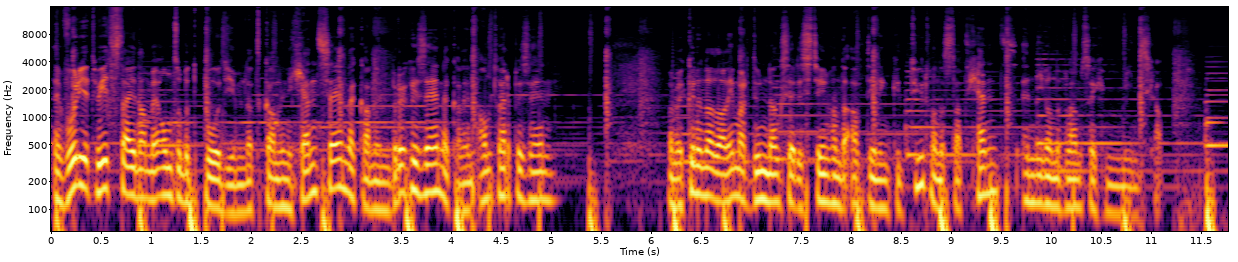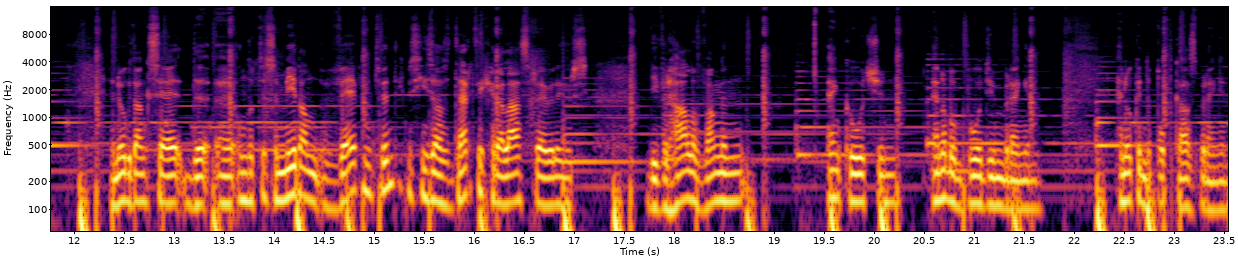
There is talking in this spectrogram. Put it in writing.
En voor je het weet sta je dan bij ons op het podium. Dat kan in Gent zijn, dat kan in Brugge zijn, dat kan in Antwerpen zijn. Maar wij kunnen dat alleen maar doen dankzij de steun van de afdeling cultuur van de stad Gent en die van de Vlaamse gemeenschap. En ook dankzij de uh, ondertussen meer dan 25, misschien zelfs 30 relaasvrijwilligers die verhalen vangen en coachen en op een podium brengen. En ook in de podcast brengen.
